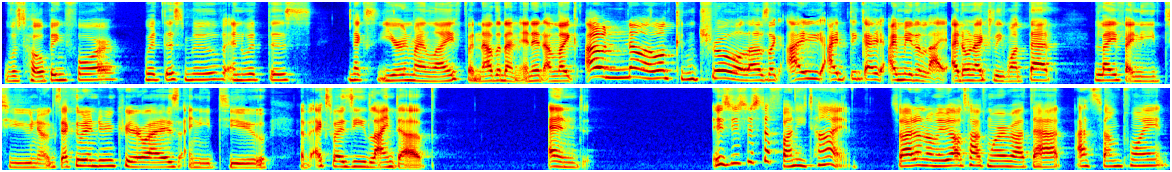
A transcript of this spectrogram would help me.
was hoping for with this move and with this next year in my life. But now that I'm in it, I'm like, oh no, I want control. I was like, I, I think I, I made a lie. I don't actually want that life. I need to know exactly what I'm doing career wise. I need to have XYZ lined up. And it's just, just a funny time. So I don't know, maybe I'll talk more about that at some point.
